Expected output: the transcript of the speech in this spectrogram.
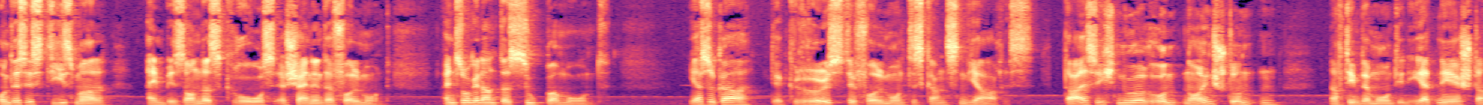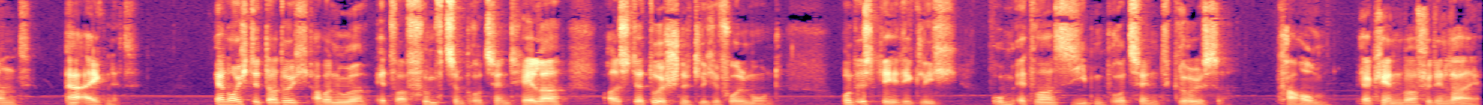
Und es ist diesmal ein besonders groß erscheinender Vollmond, ein sogenannter Supermond. Ja sogar der größte Vollmond des ganzen Jahres, da er sich nur rund neun Stunden, nachdem der Mond in Erdnähe stand, ereignet. Er leuchtet dadurch aber nur etwa 15 Prozent heller als der durchschnittliche Vollmond und ist lediglich um etwa 7 Prozent größer. Kaum erkennbar für den Laien.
